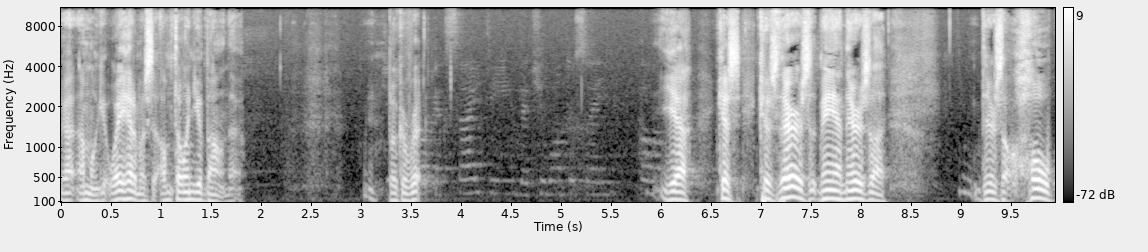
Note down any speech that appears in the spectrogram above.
I'm gonna get way ahead of myself. I'm throwing you a bone though. Book of. Re- yeah, because because there's man, there's a there's a whole.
